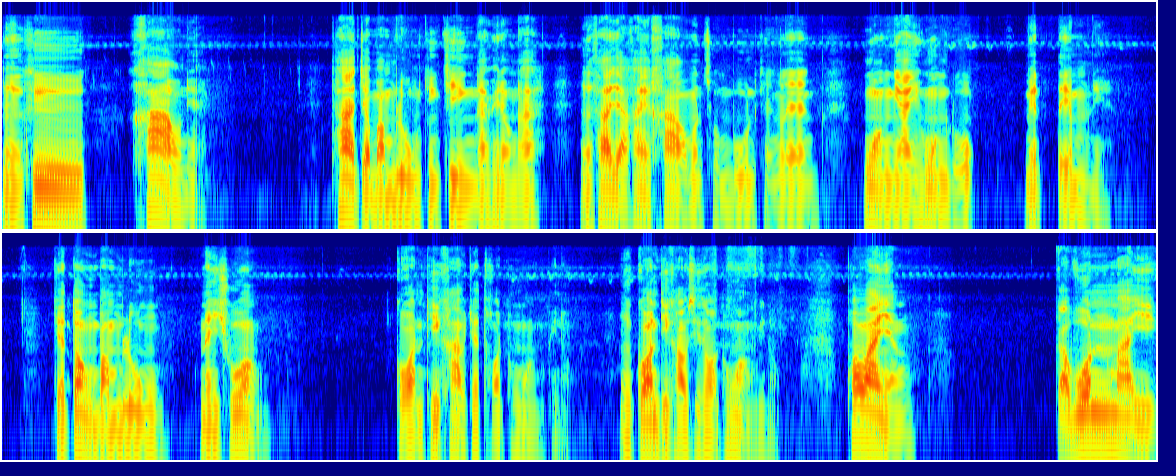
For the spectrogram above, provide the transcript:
เออคือ ข้าวเนี่ย ถ้าจะบำรุงจริง ๆ นะพี่น้องนะเออถ้าอยากให้ข้าวมันสมบูรณ์แข็งแรงห่วงใยห่วงรกเม็ดเต็มเนี่ย จะต้องบำรุงในช่วง ก่อนที่ข้าวจะถอดห่วงพี่น้องเออก่อนที่ข้าวสิถอดห่วงพี่น้องเพราะว่าอย่างกระวนมาอีก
